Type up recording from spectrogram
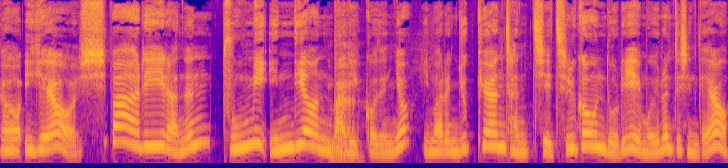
어, 이게요, 시바리라는 북미 인디언 네. 말이 있거든요. 이 말은 유쾌한 잔치, 즐거운 놀이, 뭐 이런 뜻인데요.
